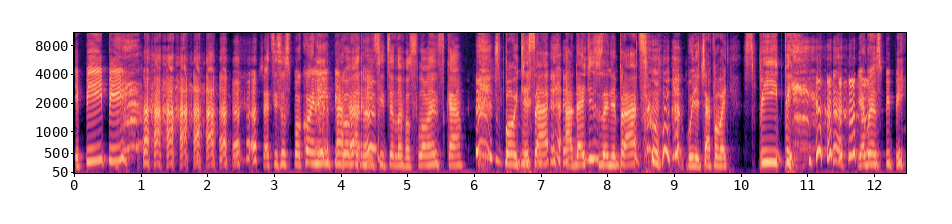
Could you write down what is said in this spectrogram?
Tie pípy. Všetci sú spokojní, pivovarníci celého Slovenska. Spojte sa a dajte si za ne prácu. Bude čapovať z pípy. Ja budem z pipy.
